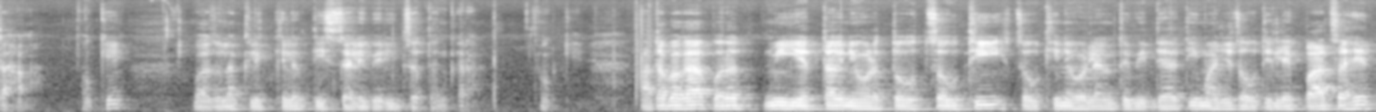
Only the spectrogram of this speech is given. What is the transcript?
दहा. ओके? बाजूला क्लिक केलं तीस झाली बेरीज जतन करा. ओके? आता बघा परत मी इयत्ता निवडतो चौथी चौथी निवडल्यानंतर विद्यार्थी माझे चौथीतले पाच आहेत.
